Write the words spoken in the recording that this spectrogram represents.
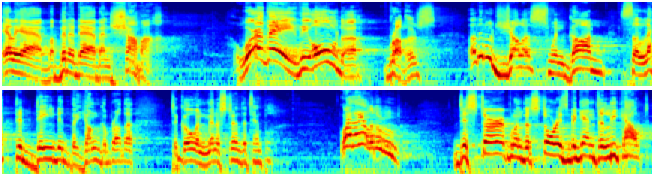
Eliab, Abinadab, and Shammah. Were they, the older brothers, a little jealous when God selected David, the younger brother, to go and minister in the temple? Were they a little disturbed when the stories began to leak out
